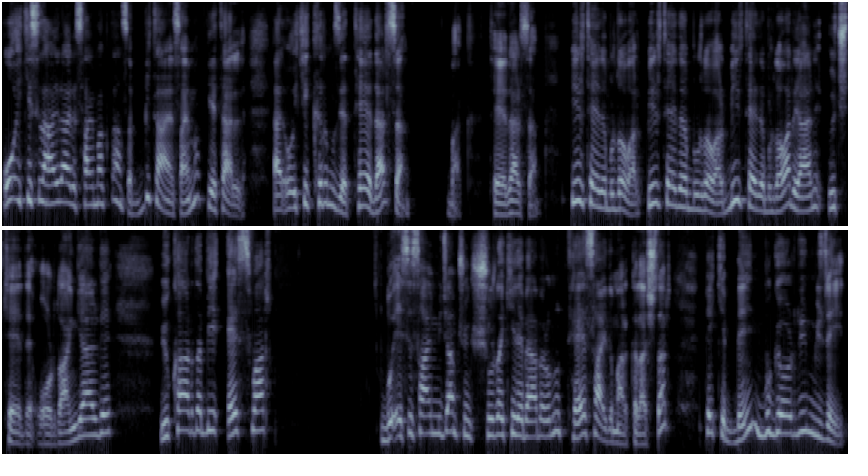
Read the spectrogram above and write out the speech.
O ikisini ayrı ayrı saymaktansa bir tane saymak yeterli. Yani o iki kırmızıya T dersem bak T dersem 1 T de burada var, 1 T de burada var, 1 T de burada var yani 3 T de oradan geldi. Yukarıda bir S var. Bu S'i saymayacağım çünkü şuradakiyle beraber onu T saydım arkadaşlar. Peki benim bu gördüğüm yüzeyin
